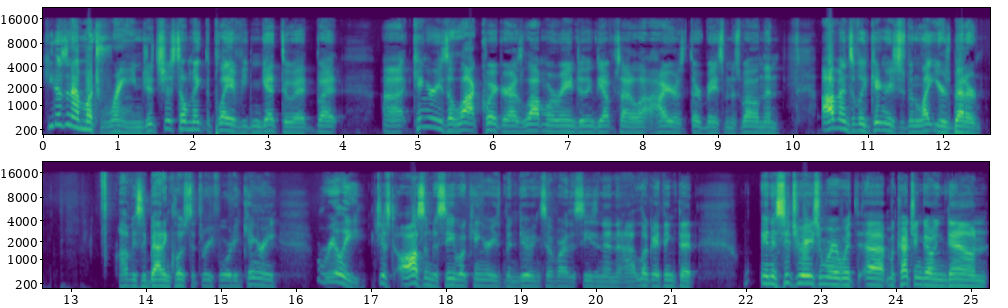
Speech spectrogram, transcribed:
he doesn't have much range. It's just he'll make the play if he can get to it. But uh, Kingery's a lot quicker, has a lot more range. I think the upside a lot higher as third baseman as well. And then offensively, Kingery's just been light years better. Obviously, batting close to 340. Kingery really just awesome to see what Kingery's been doing so far this season. And uh, look, I think that in a situation where with uh, McCutchen going down,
